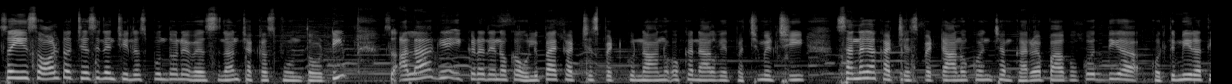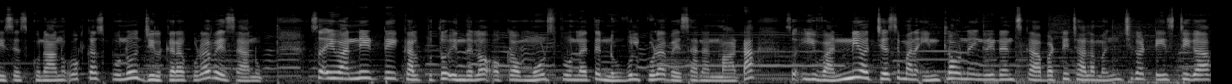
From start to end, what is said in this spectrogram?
సో ఈ సాల్ట్ వచ్చేసి నేను చిన్న స్పూన్తోనే వేస్తున్నాను చక్క స్పూన్ తోటి. సో అలాగే ఇక్కడ నేను ఒక ఉల్లిపాయ కట్ చేసి పెట్టుకున్నాను. ఒక నాలుగైదు పచ్చిమిర్చి సన్నగా కట్ చేసి పెట్టాను. కొంచెం కరివేపాకు కొద్దిగా కొత్తిమీర తీసేసుకున్నాను. ఒక స్పూను జీలకర్ర కూడా వేసాను. సో ఇవన్నిటి కలుపుతూ ఇందులో ఒక మూడు స్పూన్లు అయితే నువ్వులు కూడా వేసాను అనమాట సో ఇవన్నీ వచ్చేసి మన ఇంట్లో ఉన్న ఇంగ్రీడియంట్స్ కాబట్టి చాలా మంచిగా టేస్టీగా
